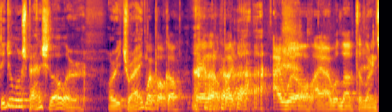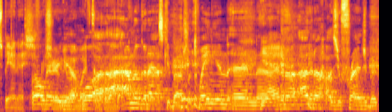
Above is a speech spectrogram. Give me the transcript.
did you learn Spanish at all, or or you tried? muy poco very little but I will I, I would love to learn Spanish Well, there sure. you go. Well, talk about it. I, I'm not going to ask you about Lithuanian, and uh, Yeah. I don't know. I don't know how's your French, but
